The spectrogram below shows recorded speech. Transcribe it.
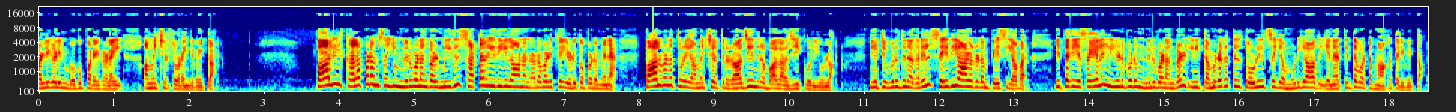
பள்ளிகளின் வகுப்பறைகளை அமைச்சர் தொடங்கி வைத்தார். பாலில் கலப்படம் செய்யும் நிறுவனங்கள் மீது சட்ட ரீதியிலான நடவடிக்கை எடுக்கப்படும் என பால்வளத்துறை அமைச்சர் திரு ராஜேந்திர பாலாஜி கூறியுள்ளாா் நேற்று விருதுநகரில் செய்தியாளர்களிடம் பேசிய அவர் இத்தகைய செயலில் ஈடுபடும் நிறுவனங்கள் இனி தமிழகத்தில் தொழில் செய்ய முடியாது என திட்டவட்டமாக தெரிவித்தார்.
